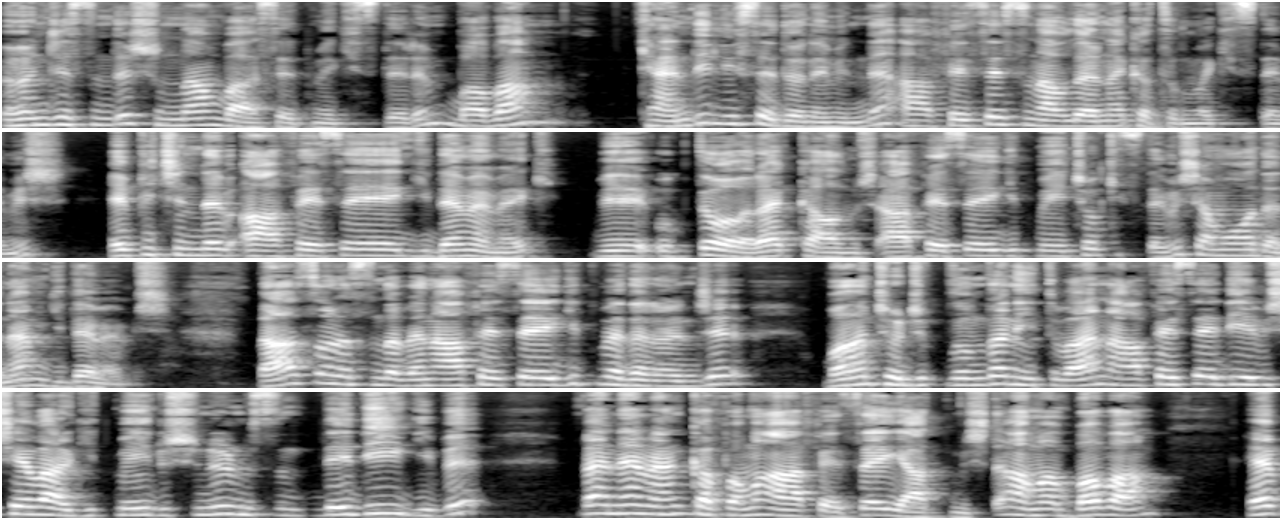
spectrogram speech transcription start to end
öncesinde şundan bahsetmek isterim. Babam kendi lise döneminde AFS sınavlarına katılmak istemiş. Hep içinde AFS'ye gidememek bir ukde olarak kalmış. AFS'ye gitmeyi çok istemiş ama o dönem gidememiş. Daha sonrasında ben AFS'ye gitmeden önce bana çocukluğumdan itibaren AFS diye bir şey var gitmeyi düşünür müsün dediği gibi ben hemen kafama AFS yatmıştı ama babam hep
